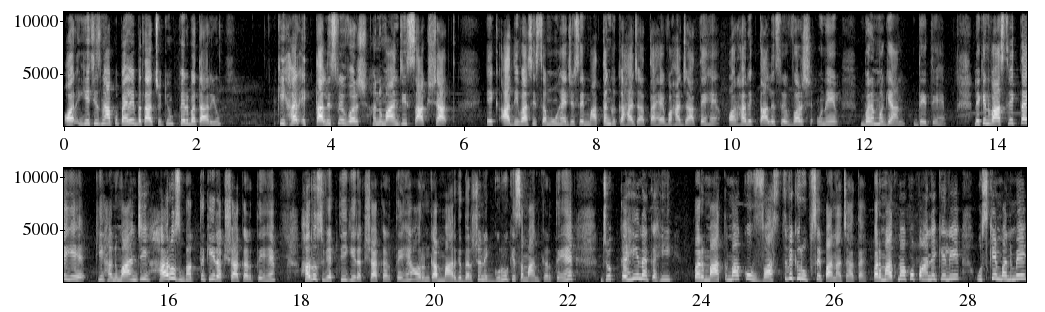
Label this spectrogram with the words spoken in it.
और ये चीज़ मैं आपको पहले ही बता चुकी हूँ, फिर बता रही हूँ कि हर इकतालीसवें वर्ष हनुमान जी साक्षात एक आदिवासी समूह है जिसे मातंग कहा जाता है। वहाँ जाते हैं और हर इकतालीसवें वर्ष उन्हें ब्रह्म ज्ञान देते हैं। लेकिन वास्तविकता ये है कि हनुमान जी हर उस भक्त की रक्षा करते हैं, हर उस व्यक्ति की रक्षा करते हैं और उनका मार्गदर्शन एक गुरु के समान करते हैं, जो कहीं ना कहीं परमात्मा को वास्तविक रूप से पाना चाहता है। परमात्मा को पाने के लिए उसके मन में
